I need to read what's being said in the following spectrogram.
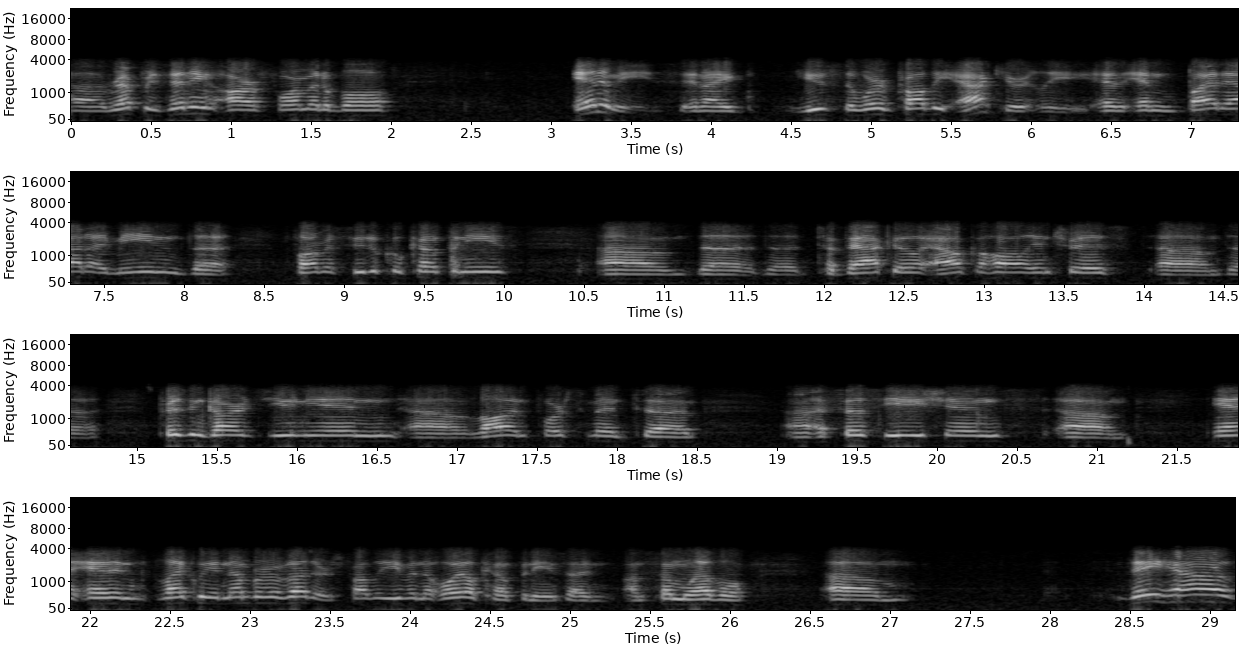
uh, representing our formidable enemies, and I use the word probably accurately, and, and by that I mean the pharmaceutical companies, um, the the tobacco, alcohol interests, um, the prison guards union, uh, law enforcement uh, uh, associations. Um, and, and likely a number of others, probably even the oil companies on, on some level. Um, they have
